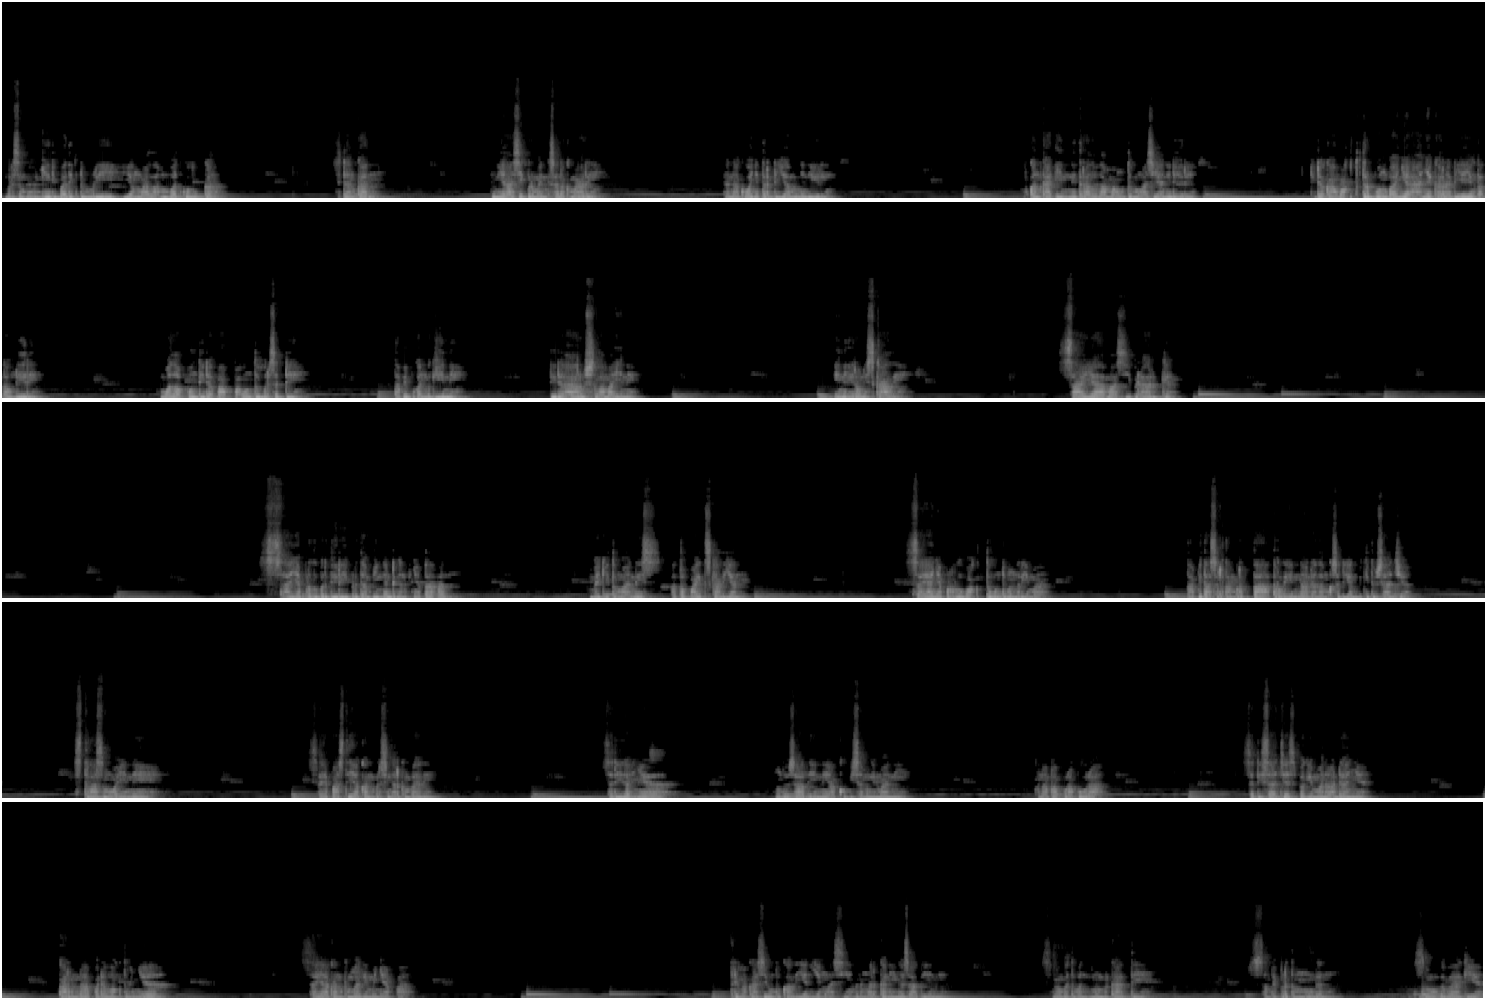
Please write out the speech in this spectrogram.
Bersembunyi di balik duri yang malah membuatku luka. Sedangkan dunia asik bermain ke sana kemari, dan aku hanya terdiam menyendiri. Bukankah ini terlalu lama untuk mengasihani diri? Tidakkah waktu terbuang banyak hanya karena dia yang tak tahu diri? Walaupun tidak apa-apa untuk bersedih, tapi bukan begini. Tidak harus selama ini. Ini ironis sekali. Saya masih berharga. Saya perlu berdiri berdampingan dengan kenyataan, baik itu manis atau pahit sekalian. Saya hanya perlu waktu untuk menerima, tapi tak serta-merta terlena dalam kesedihan begitu saja. Setelah semua ini, saya pasti akan bersinar kembali. Setidaknya, untuk saat ini aku bisa mengimani. Kenapa pura-pura? Sedih saja sebagaimana adanya. Karena pada waktunya, saya akan kembali menyapa. Terima kasih untuk kalian yang masih mendengarkan hingga saat ini. Semoga Tuhan memberkati. Sampai bertemu dan semoga bahagia.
